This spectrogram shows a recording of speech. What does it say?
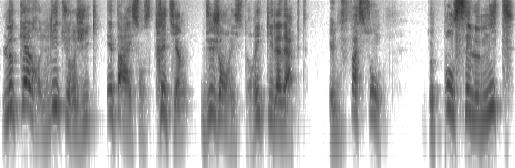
le cadre liturgique et par essence chrétien du genre historique qu'il adapte. Et une façon de penser le mythe,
